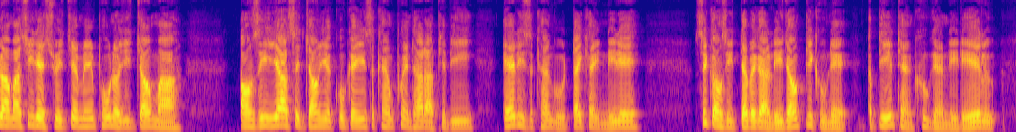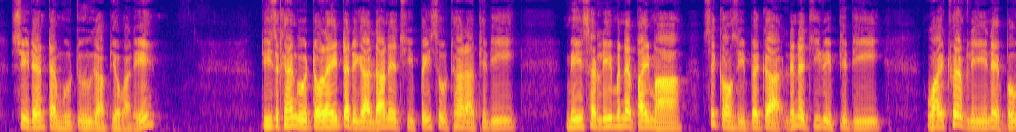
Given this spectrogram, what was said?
ရွာမှာရှိတဲ့ရွှေကျင်းမင်းဖုံးတော်ကြီးကျောင်းမှာအောင်စီရစစ်ကြောင်းရဲ့ကိုကဲရေးစခန်းဖွင့်ထားတာဖြစ်ပြီးအဲဒီစခန်းကိုတိုက်ခိုက်နေတယ်။စစ်ကောင်စီတပ်ဘက်ကလေကြောင်းပစ်ကူနဲ့အပြင်းထန်ခုခံနေတယ်လို့ရှေ့တန်းတပ်မှုတူကပြောပါတယ်။ဒီစခန်းကိုတော်လိုင်းတပ်တွေကလာနဲ့ချီပိတ်ဆို့ထားတာဖြစ်ပြီးမေ14မိနစ်ပိုင်းမှာ စစ်ကောင်စီဘက်ကလက်နက်ကြီးတွေပစ်ပြီး Y12 လေယာဉ်နဲ့ဘုံ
